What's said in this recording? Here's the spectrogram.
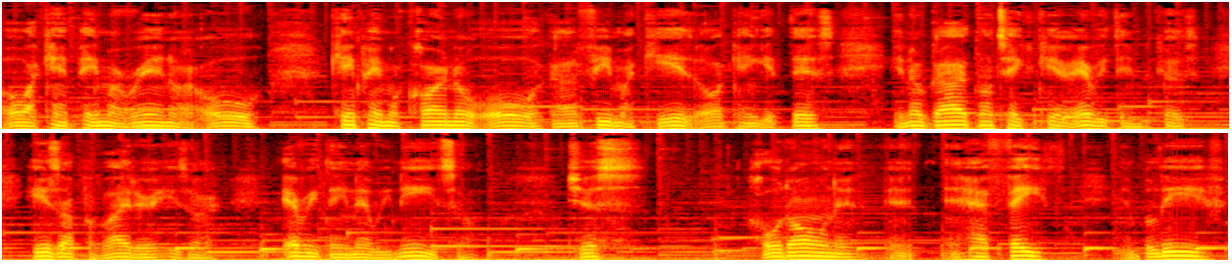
oh, I can't pay my rent or oh, can't pay my car no oh, I gotta feed my kids, oh, I can't get this. You know, God's gonna take care of everything because He's our provider. He's our everything that we need. So just hold on and, and, and have faith and believe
